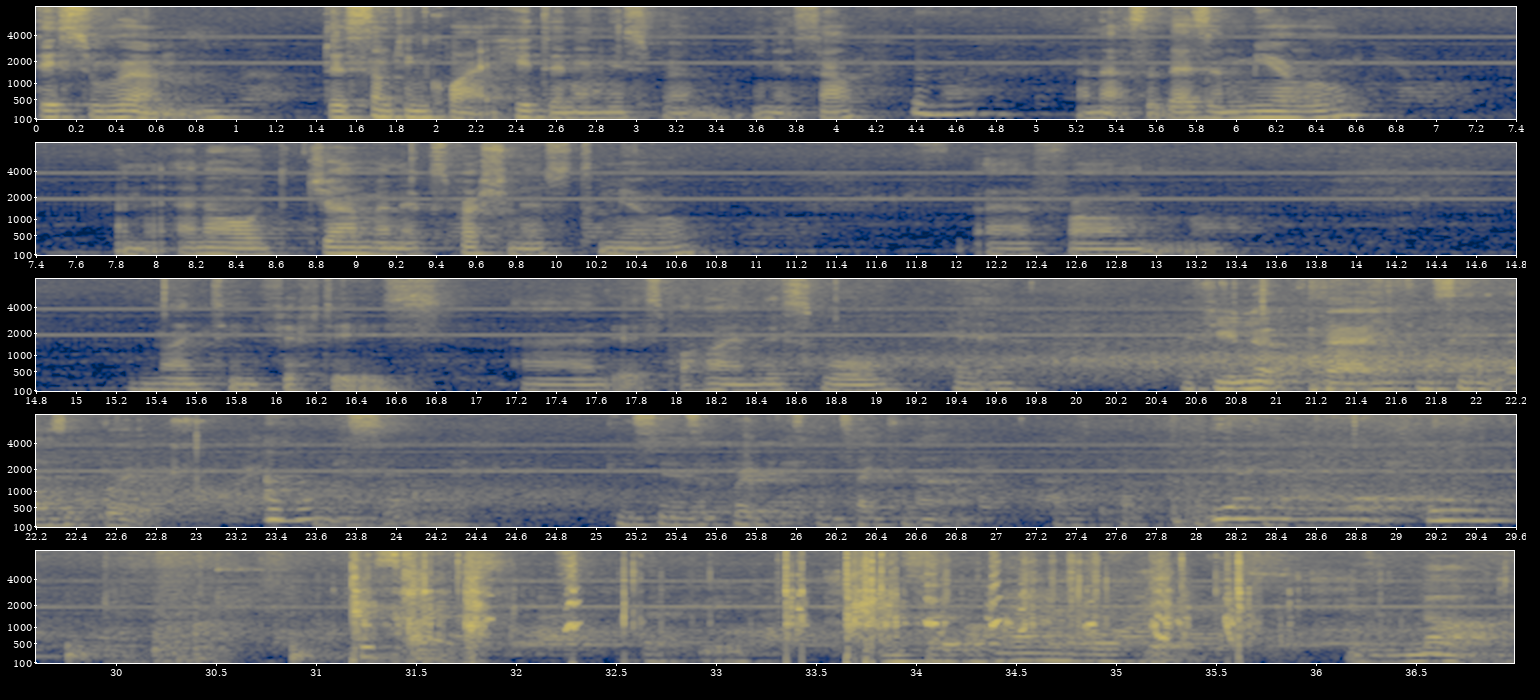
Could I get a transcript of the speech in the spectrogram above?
This room, there's something quite hidden in this room in itself, and that's that there's a mural, an, an old German expressionist mural uh, from 1950s, and it's behind this wall here. If you look there, you can see that there's a brick missing. You can see there's a brick that's been taken out. Yeah, yeah, yeah, yeah. Mean this part? And so behind those bricks is a large,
